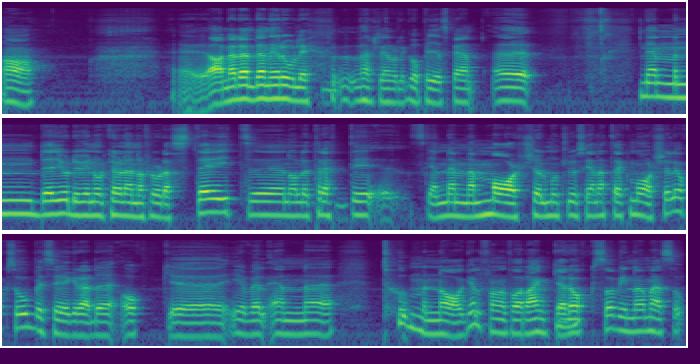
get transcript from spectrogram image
Ja. Eh, Ja, nej, den, den är rolig. Verkligen rolig. Gå på ISBN. Eh, nämnde gjorde vi North Carolina Florida State. Eh, 0-30. Eh, Ska nämna Marshall mot Louisiana Tech. Marshall är också obesegrade och eh, är väl en eh, tumnagel från att vara rankade Mm. också. Vinner de här så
